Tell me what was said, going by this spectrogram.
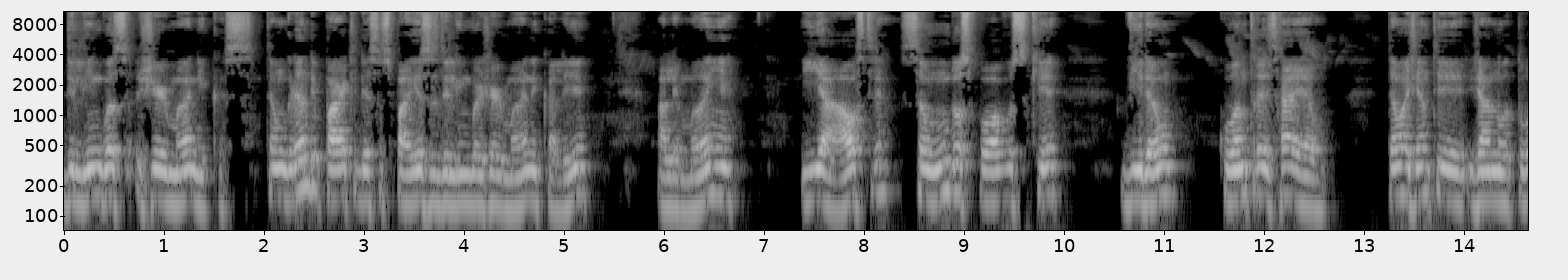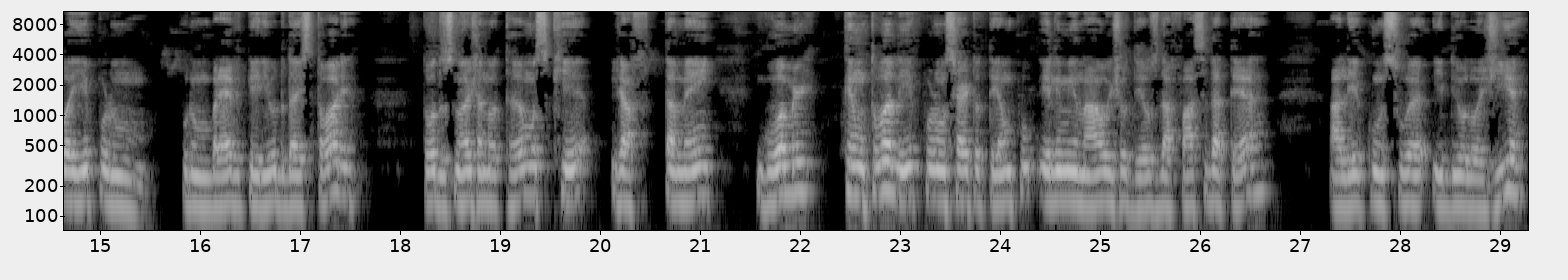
de línguas germânicas. Então, grande parte desses países de língua germânica ali, a Alemanha e a Áustria, são um dos povos que virão contra Israel. Então, a gente já notou aí por um, por um breve período da história, todos nós já notamos que já também Gomer tentou ali por um certo tempo eliminar os judeus da face da terra, ali com sua ideologia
